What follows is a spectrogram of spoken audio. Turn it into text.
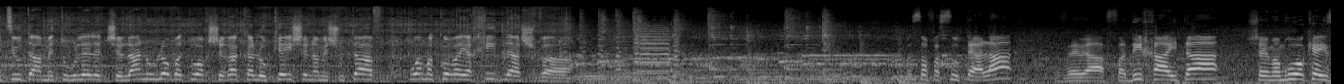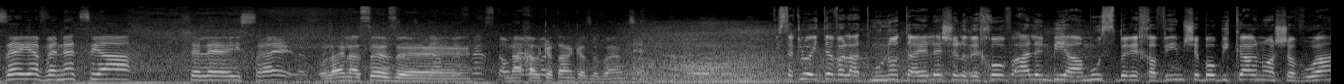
ובמציאות המטורללת שלנו לא בטוח שרק הלוקיישן המשותף הוא המקור היחיד להשוואה. בסוף עשו תעלה, והפדיחה הייתה שהם אמרו, אוקיי, זה יהיה ונציה של אה, ישראל. אולי נעשה איזה נחל קטן כזה באמצע. תסתכלו היטב על התמונות האלה של רחוב אלנבי העמוס ברכבים שבו ביקרנו השבוע.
